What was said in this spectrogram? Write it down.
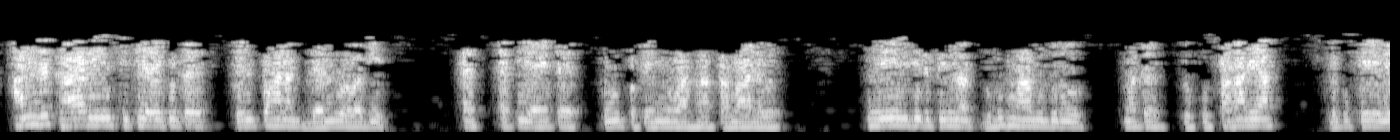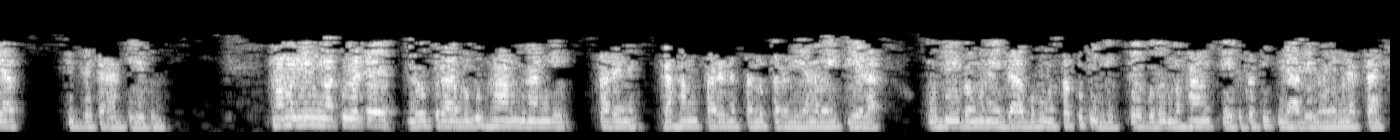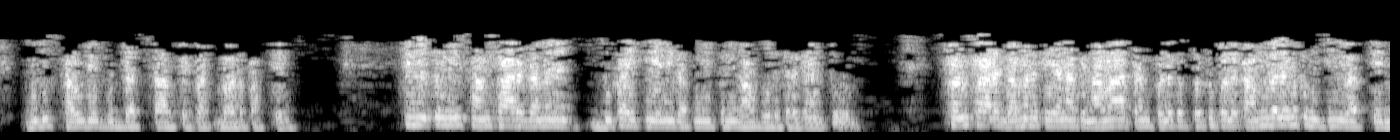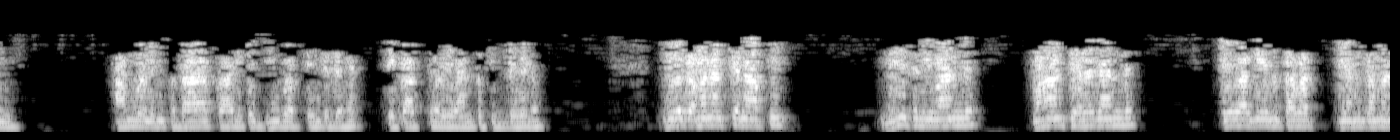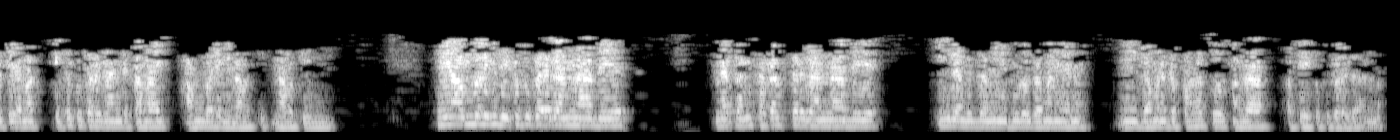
අන්ධකාරයේ සිටියෙකුට තෙල් පහනක් දැල්ුවා වගේ ඇති ඇයට රූප පෙන්වුවා හා සමානව මේ විදිහට පින්වත් බුදුහාමුදුරුවෝ මට ලොකු සහනයක් ලොකු සේවයක් සිද්ධ කරන් තියදුණා. මම මේ මතුවට ලෝතර බුදුහාමුදුරන්ගේ සරණ, දහම් සරණ, සලු සරණ යනවායි කියලා උදේ බමුණ එදා බොහොම සතුටින් යුක්ත බුදුන් වහන්සේට ප්‍රතිඥා දෙනවා එහෙම නැත්නම් බුදු සෞදේ බුද්ධ ශාසනයට බාධාපත් වෙනවා. සින්නතුනි සංසාර ගමන දුකයි කියන එක අපි ඉතින් අවබෝධ කරගන්න ඕනේ. සංසාර ගමනට යන අපි නවාතන් පොලක ප්‍රතිපලක අම්වලමක ජීවත් වෙන්නේ. අම්වලින් සදාකාලික ජීවත් වෙන්න බැහැ. ඒක අත්හැරලා යන්න සිද්ධ වෙනවා. දුර ගමනක් යන අපි මේක නිවන්න මහන්සි අරගන්න ඒ වගේම තවත් යන ගමනට යමක් එකතු කරගන්න තමයි අම්බලෙම නවතින්නේ. මේ අම්බලෙම එකතු කරගන්නා දේ නැත්නම් සකස් කරගන්නා දේ ඊළඟ ගමනේ දුර ගමන යන මේ ගමනට පහසුව සඳහා අපි එකතු කරගන්නවා.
